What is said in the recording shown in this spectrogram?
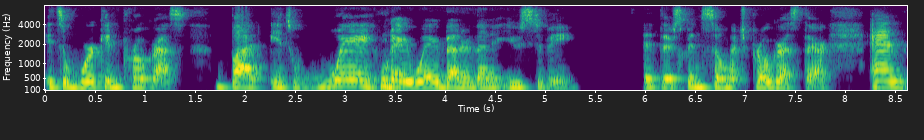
It's a work in progress but it's way, way, way better than it used to be. It, there's been so much progress there. And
